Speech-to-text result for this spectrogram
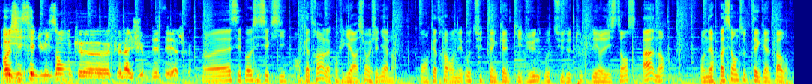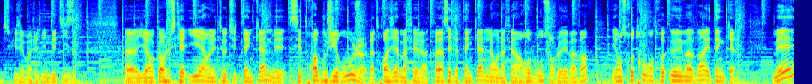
pas aussi séduisant que, la jupe quoi. Ouais, c'est pas aussi sexy. En 4 heures, la configuration est géniale. Hein. En 4 heures, on est au-dessus de Tenkan Kijun, au-dessus de toutes les résistances. Ah non, on est repassé en dessous de Tenkan, pardon, excusez-moi, j'ai dit une bêtise. Euh, il y a encore jusqu'à hier, on était au-dessus de Tenkan, mais ces trois bougies rouges, la troisième a fait la traversée de la Tenkan, là on a fait un rebond sur le EMA20, et on se retrouve entre EMA20 et Tenkan mais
